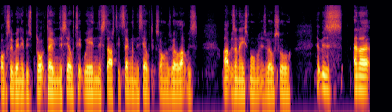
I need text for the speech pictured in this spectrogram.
obviously, when he was brought down the Celtic way and they started singing the Celtic song as well, that was that was a nice moment as well. So it was and a,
